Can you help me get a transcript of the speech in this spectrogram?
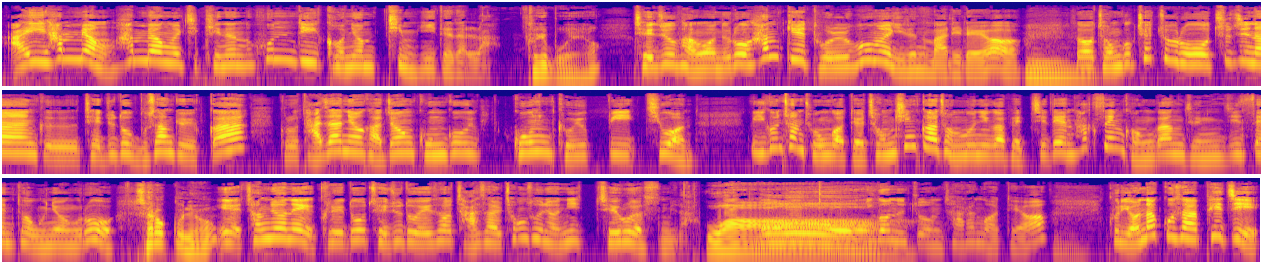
아이 한 명 한 명을 지키는 혼디 건염팀이 돼달라. 그게 뭐예요? 제주 방언으로 함께 돌봄을 이르는 말이래요. 음. 그래서 전국 최초로 추진한 그 제주도 무상교육과 그리고 다자녀 가정 공교육, 공교육비 지원. 이건 참 좋은 것 같아요. 정신과 전문의가 배치된 학생 건강 증진센터 운영으로 새롭군요. 예, 작년에 그래도 제주도에서 자살 청소년이 제로였습니다. 와. 이거는 좀 잘한 것 같아요. 그리고 연합고사 폐지,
